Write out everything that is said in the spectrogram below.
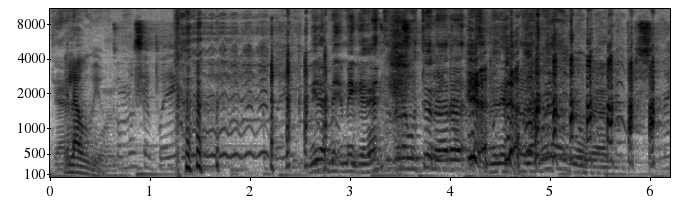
Ya, El audio. bueno. ¿Cómo se puede Mira, me, me cagaste toda la cuestión, ahora se me desprogramó el audio, weón. persona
